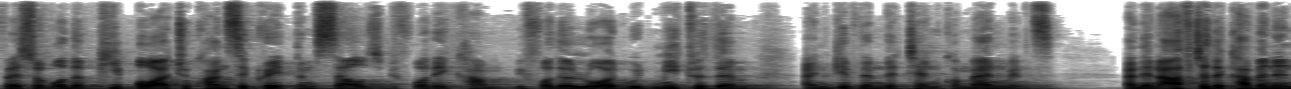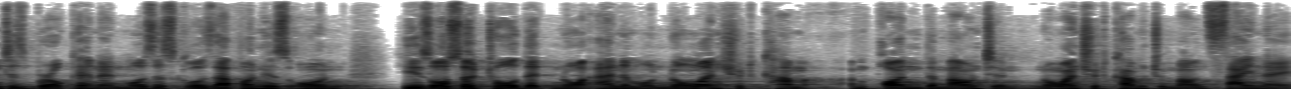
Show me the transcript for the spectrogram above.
first of all, the people are to consecrate themselves before they come, before the Lord would meet with them and give them the Ten Commandments. And then after the covenant is broken and Moses goes up on his own, he is also told that no animal, no one should come upon the mountain, no one should come to Mount Sinai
